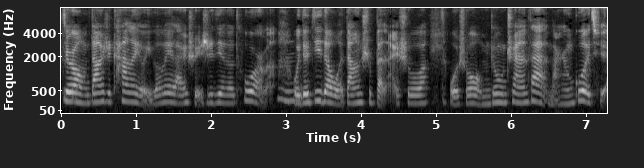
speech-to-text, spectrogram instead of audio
就是我们当时看了有一个未来水世界的 tour 嘛，我就记得我当时本来说，我说我们中午吃完饭马上过去，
